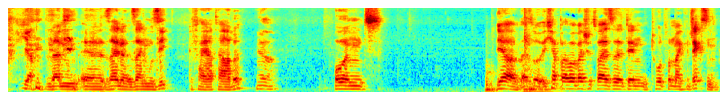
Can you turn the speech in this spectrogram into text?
Ja. dann äh, seine, seine Musik gefeiert habe. Ja. Und ja, also ich habe aber beispielsweise den Tod von Michael Jackson,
